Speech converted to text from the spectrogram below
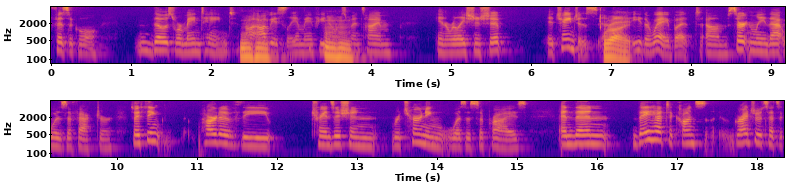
physical, those were maintained. Mm-hmm. Obviously, I mean, if you don't mm-hmm. spend time in a relationship, it changes uh, right. either way. But um, certainly that was a factor. So I think part of the transition returning was a surprise, and then they had to constantly graduates had to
